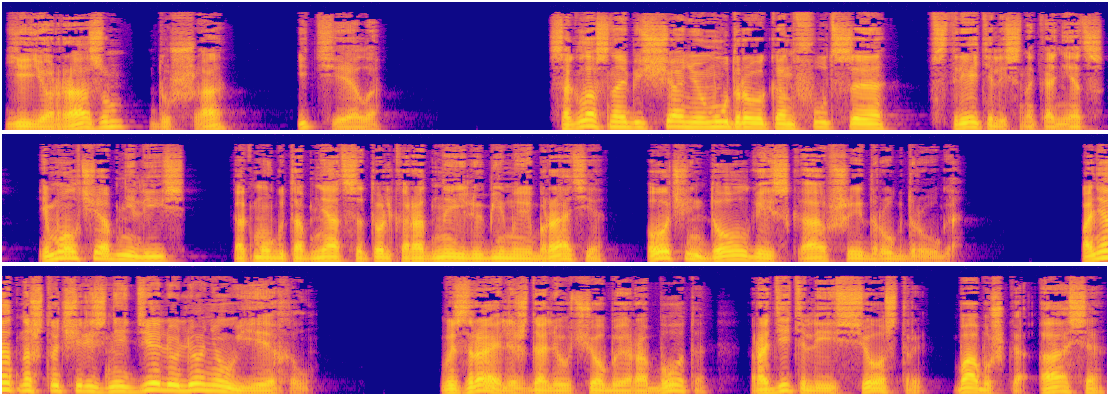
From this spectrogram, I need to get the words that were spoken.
Ее разум, душа и тело. Согласно обещанию мудрого Конфуция, встретились, наконец, и молча обнялись, как могут обняться только родные и любимые братья, очень долго искавшие друг друга. Понятно, что через неделю Леня уехал. В Израиле ждали учеба и работа, родители и сестры, бабушка Ася,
